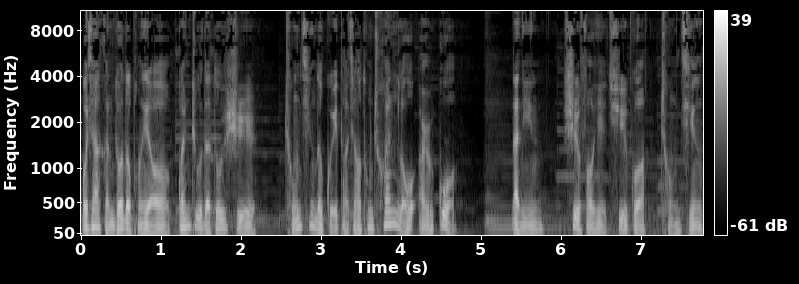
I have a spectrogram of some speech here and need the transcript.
我想很多的朋友关注的都是重庆的轨道交通穿楼而过，那您是否也去过重庆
